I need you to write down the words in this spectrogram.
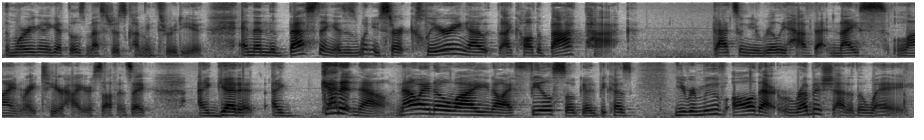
the more you're going to get those messages coming through to you. And then the best thing is is when you start clearing out I call the backpack. That's when you really have that nice line right to your higher self and it's like I get it. I get it now. Now I know why, you know, I feel so good because you remove all that rubbish out of the way.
